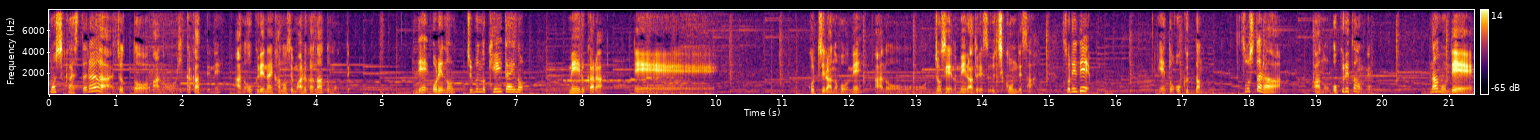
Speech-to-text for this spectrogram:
もしかしたら、ちょっと、あの、引っかかってね、あの、送れない可能性もあるかなと思って。で、俺の、自分の携帯のメールから、えー、こちらの方ね、あの女性のメールアドレス打ち込んでさ、それで、えっ、ー、と、送ったの。そしたら、あの、遅れたのね。なので、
